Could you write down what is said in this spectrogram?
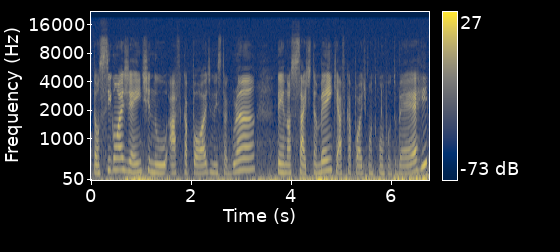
Então sigam a gente no AfricaPod no Instagram, tem o nosso site também, que é africapod.com.br.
